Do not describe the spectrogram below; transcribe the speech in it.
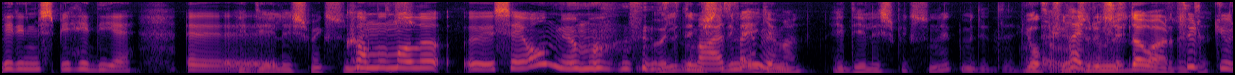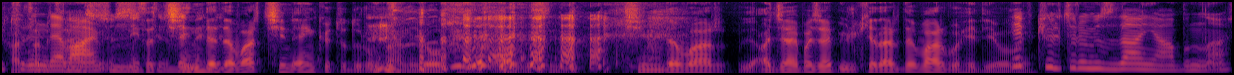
verilmiş bir hediye. E, Hediyeleşmek sünnettir. Kamu malı e, şey olmuyor mu? Öyle demişti değil mi? Egemen? Hediyeleşmek sünnet mi dedi? Yok Tabii. kültürümüzde var dedi. Türk Ha, kültüründe Mesela Sünnettir Çin'de demedi. de var. Çin en kötü durumda hani yolsuzluk algısında. Çin'de var. Acayip acayip ülkelerde var bu hediye olayı. Hep kültürümüzden ya bunlar.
